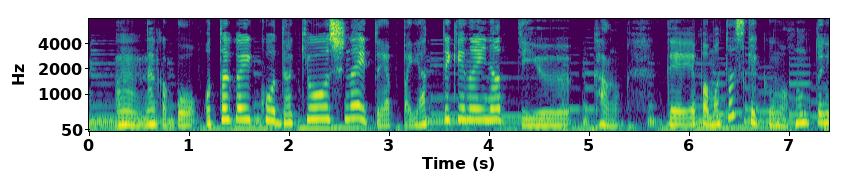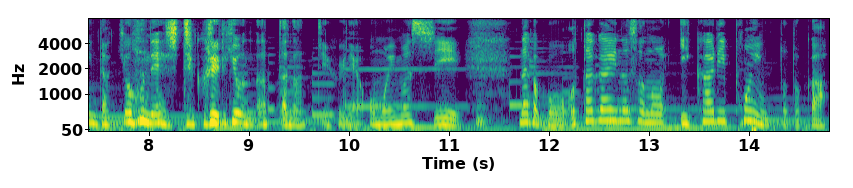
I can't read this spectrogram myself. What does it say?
うん、なんかこうお互いこう妥協しないとやっぱやっていけないなっていう感。でやっぱ又助君は本当に妥協をねしてくれるようになったなっていうふうには思いますしなんかこうお互いのその怒りポイントとか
